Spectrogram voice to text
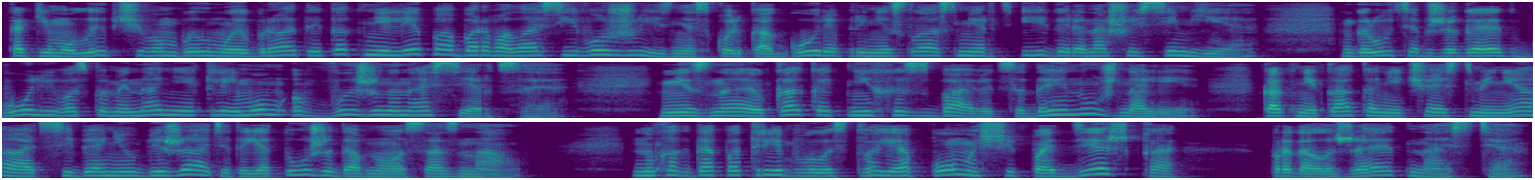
Каким улыбчивым был мой брат и как нелепо оборвалась его жизнь, сколько горя принесла смерть Игоря нашей семье. Грудь обжигает болью, воспоминания клеймом выжжены на сердце. Не знаю, как от них избавиться, да и нужно ли. Как-никак они часть меня, а от себя не убежать, это я тоже давно осознал. Но когда потребовалась твоя помощь и поддержка, продолжает Настя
